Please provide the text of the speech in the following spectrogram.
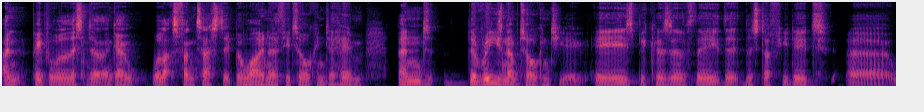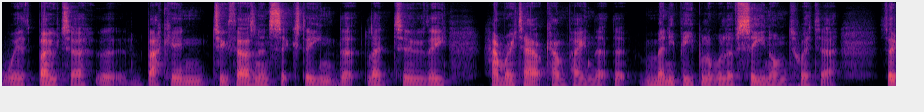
and people will listen to that and go, "Well, that's fantastic, but why on earth are you talking to him?" And the reason I'm talking to you is because of the the, the stuff you did uh, with BOTA uh, back in 2016 that led to the Hammer It Out campaign that that many people will have seen on Twitter. So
